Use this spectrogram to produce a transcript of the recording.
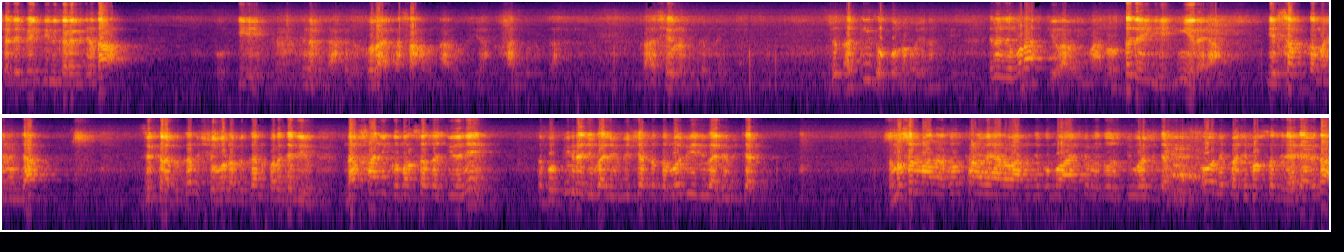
ڇڏي بيدين ڪري وجهندا پوءِ اهي هن ۾ داخل اسان ڪا شيءِ ڇو ته اڪيدو ڪونه هو کي هنن جو منافي وارو ايمان هو تڏهن اهي ائين رهيا اهي سڀ ڪم هنن جا ذڪر به ڪن شگر به ڪن پر جڏهن نفساني ڪو مقصد اچي وڃي ته پوءِ پير جون ڳالهيون به چٽ ته ٻوليءَ جون ڳالهيون به چٽ مسلمان اٿڻ ويهڻ وارو جيڪو معاشرو دوستي اهي به پنهنجي مقصد هليا ويندا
